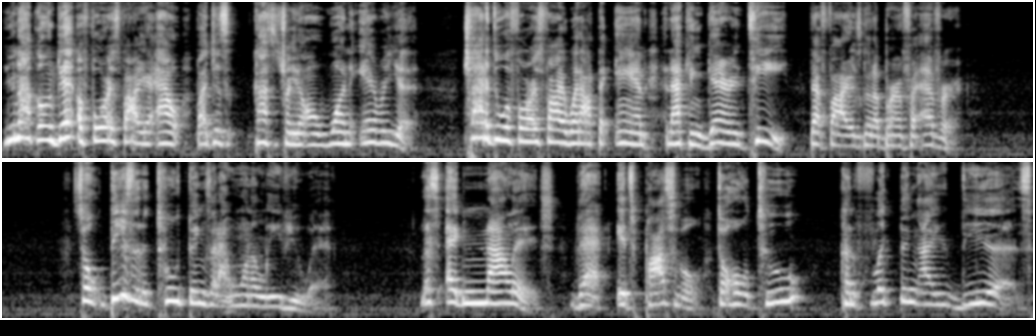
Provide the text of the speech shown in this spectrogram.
You're not going to get a forest fire out by just concentrating on one area. Try to do a forest fire without the and, and I can guarantee that fire is going to burn forever. So these are the two things that I want to leave you with. Let's acknowledge that it's possible to hold two conflicting ideas,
